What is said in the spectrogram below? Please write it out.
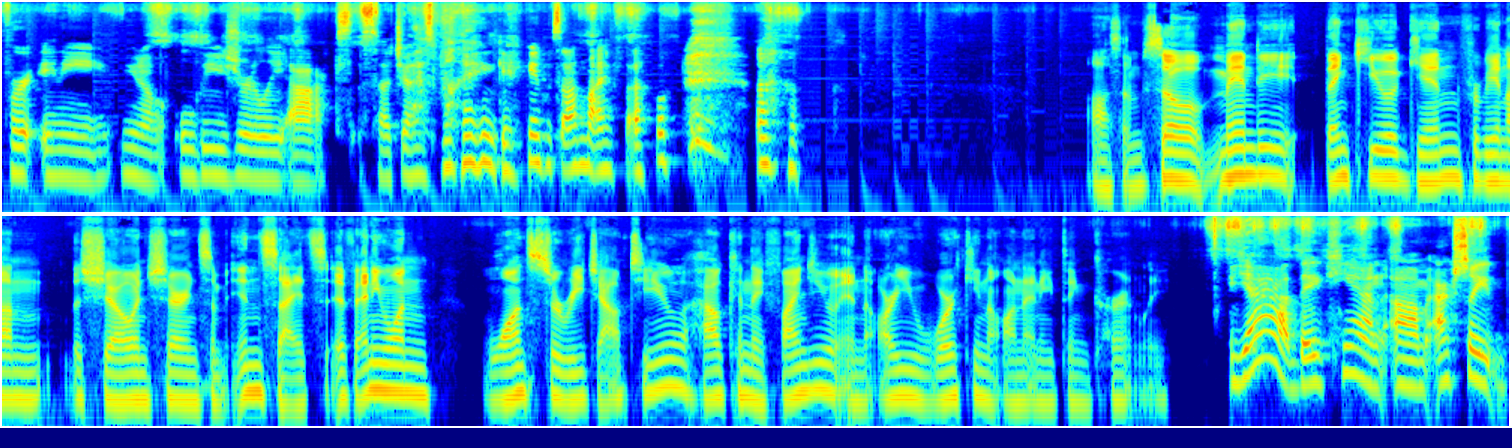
for any, you know, leisurely acts such as playing games on my phone. awesome. So, Mandy, thank you again for being on the show and sharing some insights. If anyone wants to reach out to you, how can they find you? And are you working on anything currently? Yeah, they can. Um, actually,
